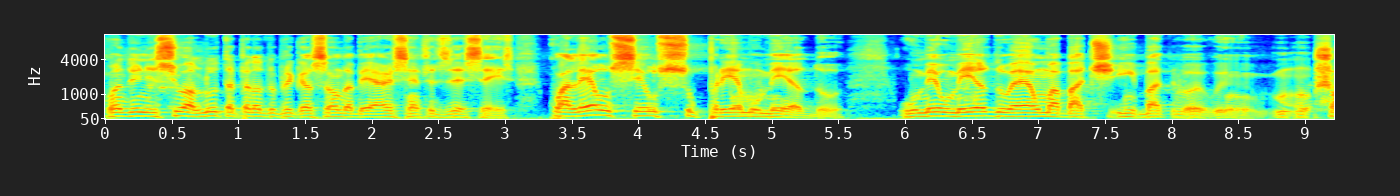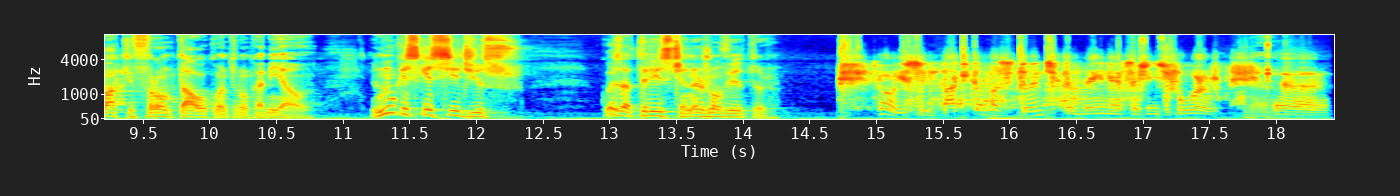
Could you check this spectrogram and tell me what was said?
quando iniciou a luta pela duplicação da BR-116. Qual é o seu supremo medo? O meu medo é uma um choque frontal contra um caminhão. Eu nunca esqueci disso. Coisa triste, né, João Vitor? Não, isso impacta bastante também, né? Se a gente for é. uh,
